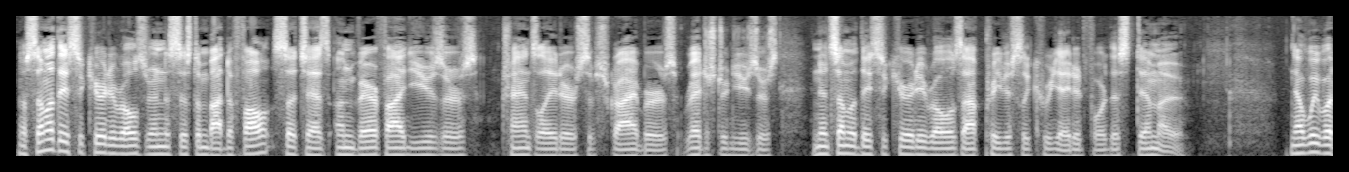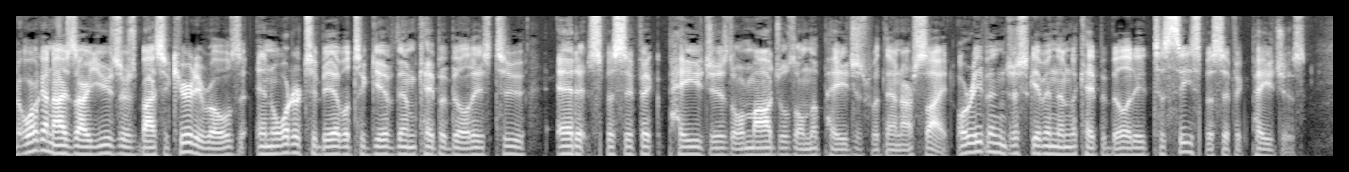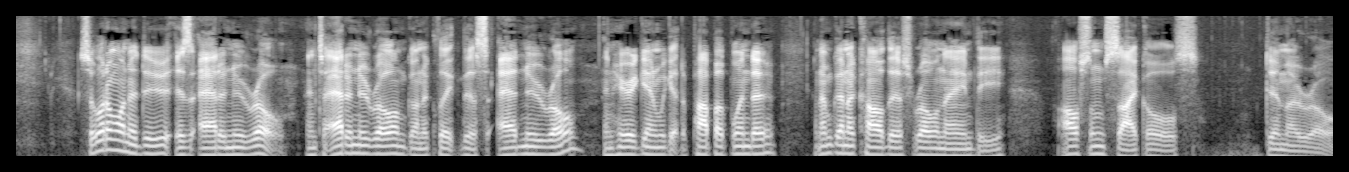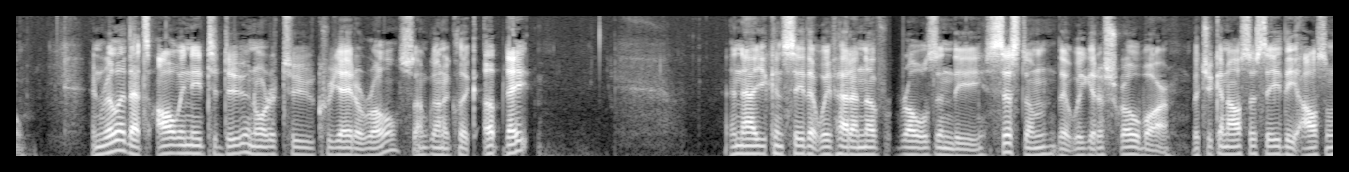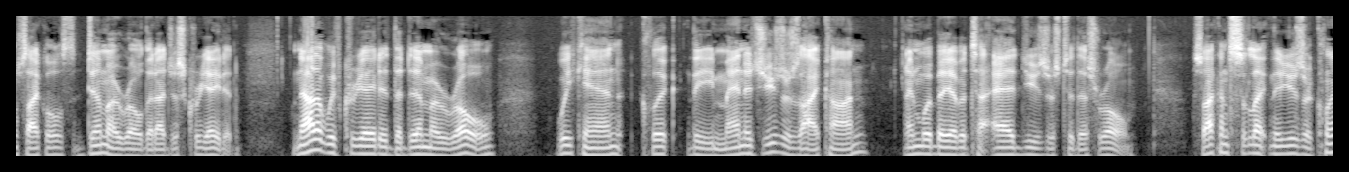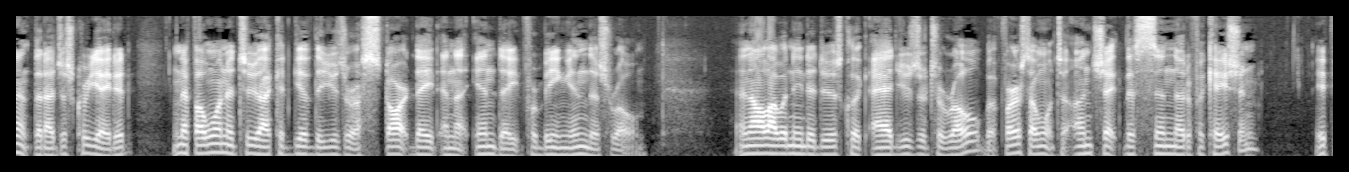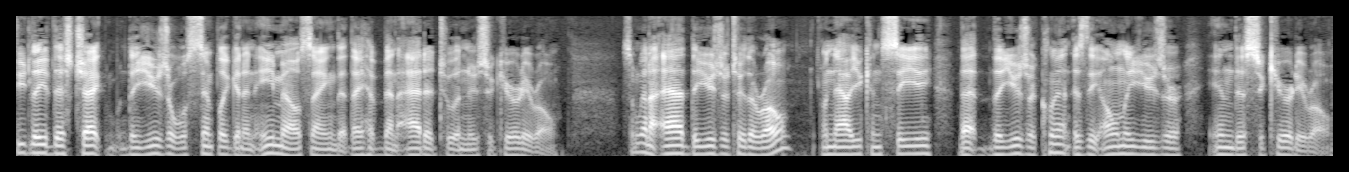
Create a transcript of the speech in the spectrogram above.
Now some of these security roles are in the system by default, such as unverified users, translators, subscribers, registered users, and then some of these security roles I've previously created for this demo. Now we would organize our users by security roles in order to be able to give them capabilities to edit specific pages or modules on the pages within our site or even just giving them the capability to see specific pages. So what I want to do is add a new role. And to add a new role I'm going to click this add new role. And here again we get the pop-up window. And I'm going to call this role name the Awesome Cycles demo role. And really that's all we need to do in order to create a role. So I'm going to click update and now you can see that we've had enough roles in the system that we get a scroll bar. But you can also see the Awesome Cycles demo role that I just created. Now that we've created the demo role, we can click the Manage Users icon and we'll be able to add users to this role. So I can select the user Clint that I just created and if I wanted to I could give the user a start date and an end date for being in this role and all I would need to do is click add user to role but first I want to uncheck this send notification. If you leave this checked the user will simply get an email saying that they have been added to a new security role. So I'm going to add the user to the role and now you can see that the user Clint is the only user in this security role.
